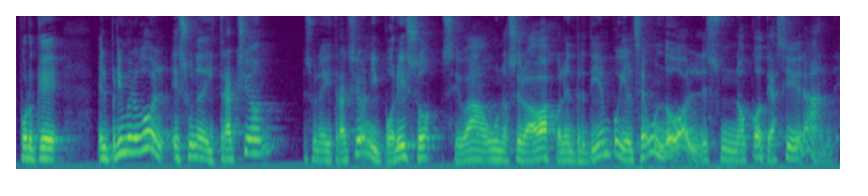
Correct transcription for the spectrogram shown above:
Porque el primer gol es una distracción, es una distracción y por eso se va 1-0 abajo al entretiempo y el segundo gol es un nocote así grande.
